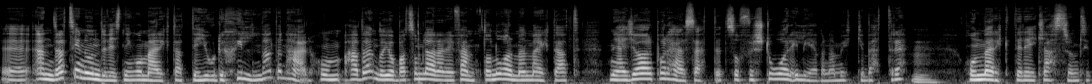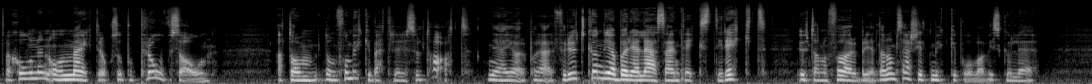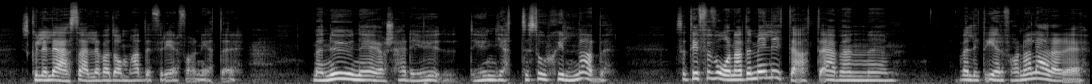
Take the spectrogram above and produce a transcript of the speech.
eh, ändrat sin undervisning och märkt att det gjorde skillnad den här. Hon hade ändå jobbat som lärare i 15 år men märkte att när jag gör på det här sättet så förstår eleverna mycket bättre. Hon märkte det i klassrumssituationen och hon märkte det också på prov sa hon. Att de, de får mycket bättre resultat när jag gör på det här. Förut kunde jag börja läsa en text direkt utan att förbereda dem särskilt mycket på vad vi skulle skulle läsa eller vad de hade för erfarenheter. Men nu när jag gör så här, det är ju, det är ju en jättestor skillnad. Så det förvånade mig lite att även eh, väldigt erfarna lärare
